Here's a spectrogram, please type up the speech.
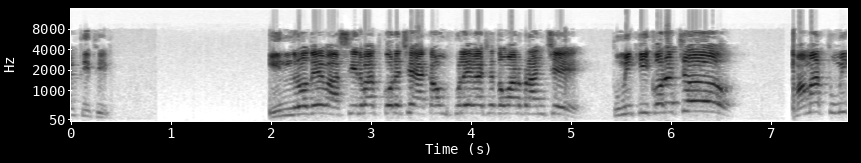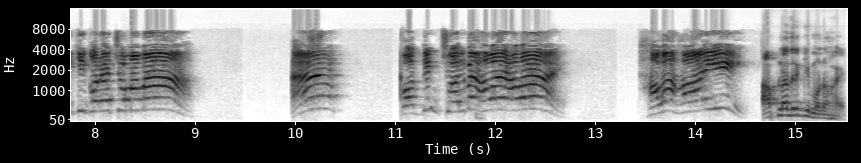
and Tithir. Indradev আশীর্বাদ করেছে অ্যাকাউন্ট খুলে গেছে তোমার ব্রাঞ্চে তুমি কি করেছ? মামা, তুমি কি করেছ মামা? হ্যাঁ? কতদিন চলবে হাওয়ায় হাওয়ায়? হাওয়া হাওয়াই। আপনাদের কি মনে হয়,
